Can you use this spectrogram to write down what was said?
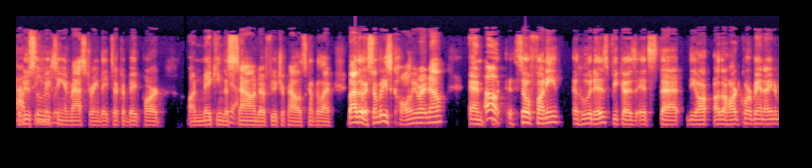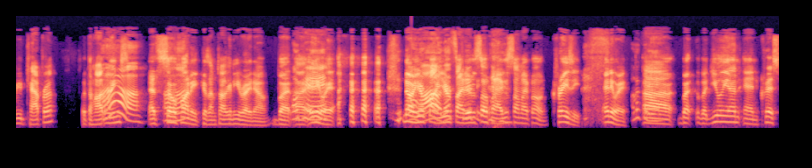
producing, Absolutely. mixing, and mastering they took a big part on making the Yeah. sound of Future Palace come to life. By the way, somebody's calling me right now, and Oh. it's so funny who it is because it's that the other hardcore band I interviewed, Capra, with the hot wings. Ah, That's so uh-huh. funny because I'm talking to you right now. But uh, anyway, no, Oh, you're wow, fine. You're fine. It was so creepy. funny. I just saw my phone. Crazy. Anyway, Okay. uh, but but Julian and Chris,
